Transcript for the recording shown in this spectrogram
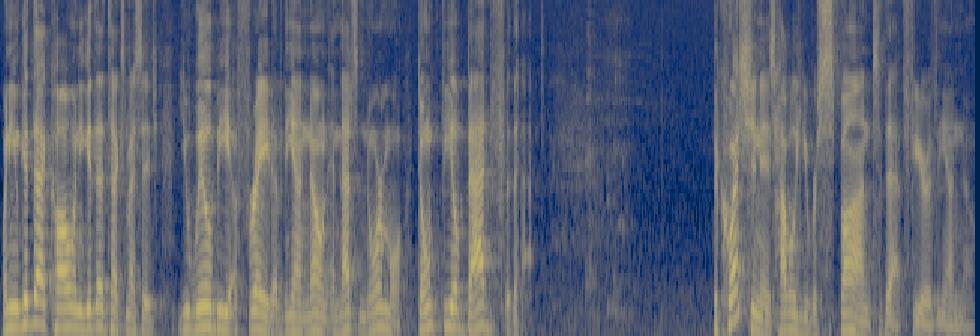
When you get that call, when you get that text message, you will be afraid of the unknown, and that's normal. Don't feel bad for that. The question is, how will you respond to that fear of the unknown?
